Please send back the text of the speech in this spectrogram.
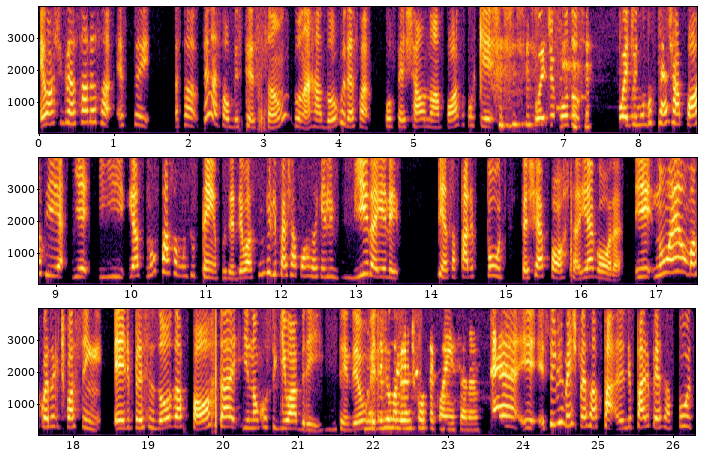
Eu acho engraçado essa, essa, essa, essa obsessão do narrador por, essa, por fechar ou não a porta, porque o Edmundo. o Edmundo fecha a porta e, e, e, e, assim, não passa muito tempo, entendeu? Assim que ele fecha a porta, que ele vira e ele pensa, pare, putz, fechei a porta, e agora? E não é uma coisa que, tipo assim, ele precisou da porta e não conseguiu abrir, entendeu? Não ele teve uma grande consequência, né? É, e, e simplesmente pensa, ele para e pensa, putz,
